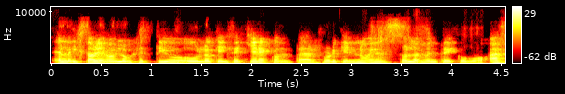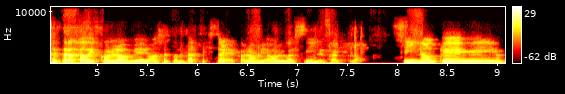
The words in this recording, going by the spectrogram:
la historia o el objetivo o lo que se quiere contar, porque no es solamente como, ah, se trata de Colombia y vamos a contar la historia de Colombia o algo así, Exacto. sino que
